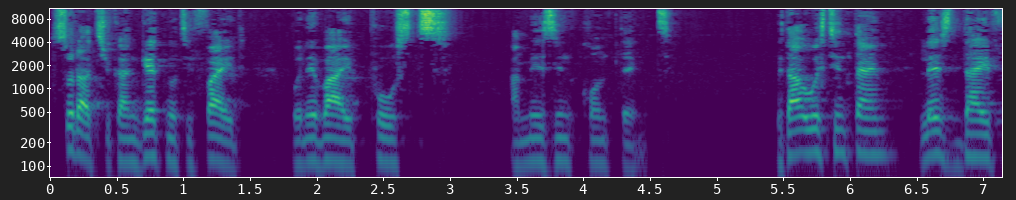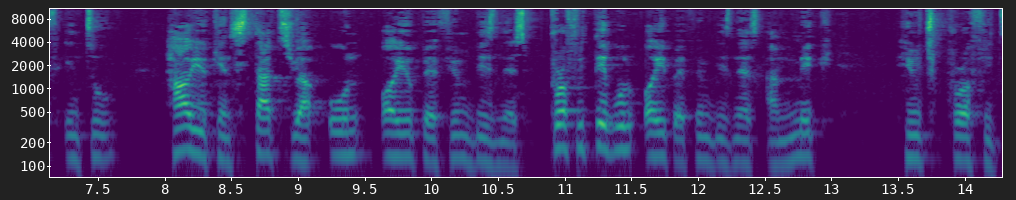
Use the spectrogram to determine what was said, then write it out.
so that you can get notified whenever I post amazing content. Without wasting time, let's dive into how you can start your own oil perfume business, profitable oil perfume business, and make huge profit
